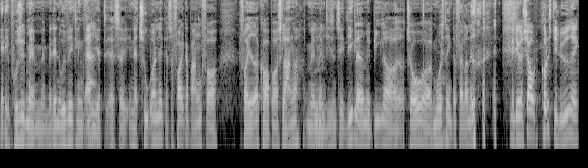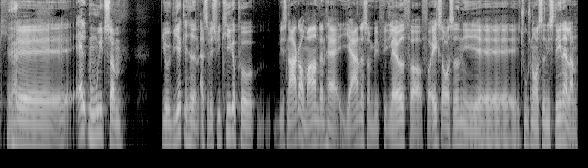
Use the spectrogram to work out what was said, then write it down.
Ja, det er pudsigt med, med, med den udvikling, fordi ja. at, altså, i naturen, ikke? Altså, folk er bange for, for æderkopper og slanger, men, mm. men de er sådan set ligeglade med biler og, og tog og mursten, der falder ned. men det er jo en sjovt kunstig lyde, ikke? Ja. Øh, alt muligt, som jo i virkeligheden, altså hvis vi kigger på, vi snakker jo meget om den her hjerne, som vi fik lavet for, for x år siden, i øh, 1000 år siden i stenalderen.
